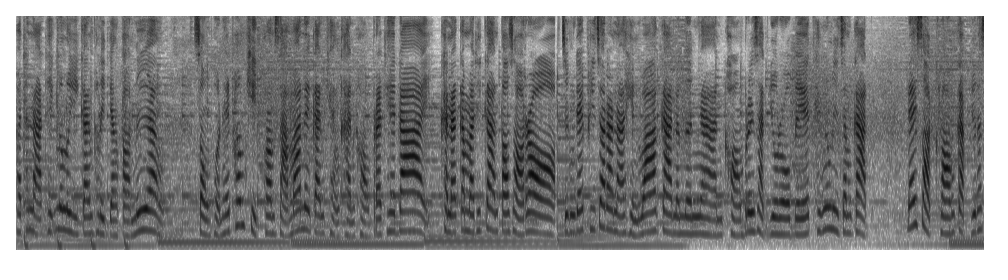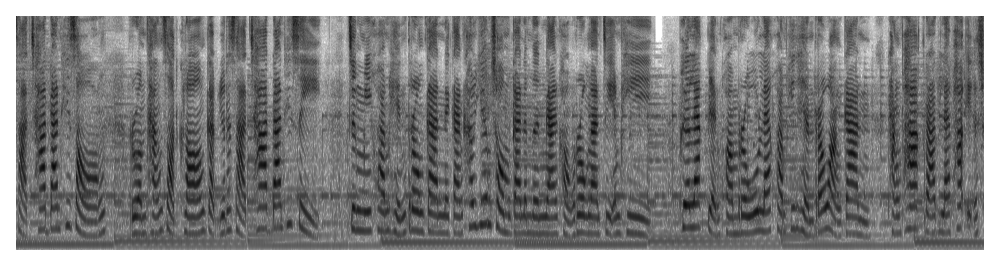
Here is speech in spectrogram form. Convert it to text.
พัฒนาเทคโนโลยีการผลิตอย่างต่อเนื่อง ส่งผลให้เพิ่มขีดความสามารถในการแข่งขันของประเทศได้ คณะกรรมาการตสร จึงได้พิจารณาเห็นว่าการดำเนินงานของบริษัทยูโรเบสเทคโนโลยีจำกัด ได้สอดคล้องกับยุทธศาสตร์ชาติด้านที่ 2 รวมทั้งสอดคล้องกับยุทธศาสตร์ชาติด้านที่ 4 จึงมีความเห็นตรงกันในการเข้าเยี่ยมชมการดำเนินงานของโรงงาน GMP เพื่อแลกเปลี่ยนความรู้และความคิดเห็นระหว่างกัน ทั้งภาครัฐและภาคเอกช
